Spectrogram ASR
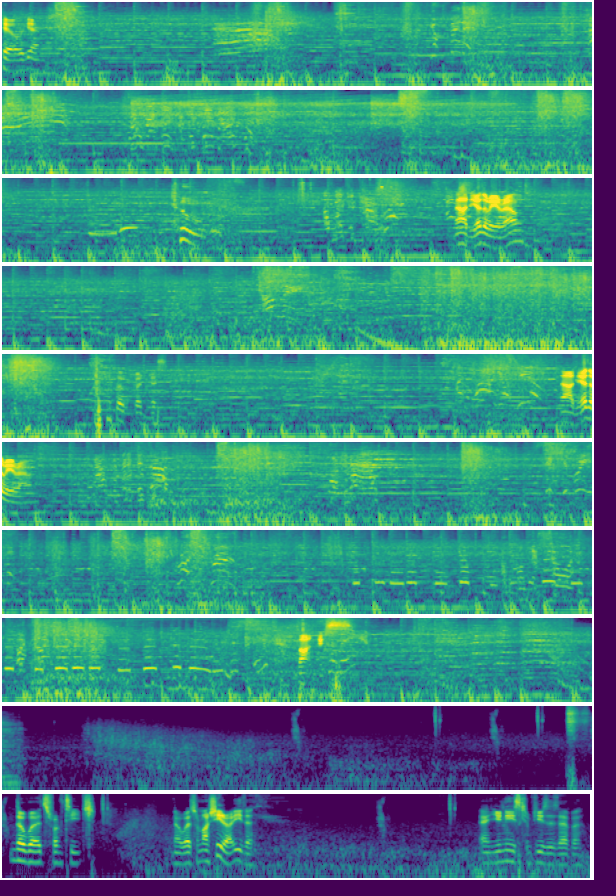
Yeah, again. Two. Now ah, the other way around. Goodness. Now the other way around. Words from Teach. No words from Ashera either. And Eunie's confused as ever.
